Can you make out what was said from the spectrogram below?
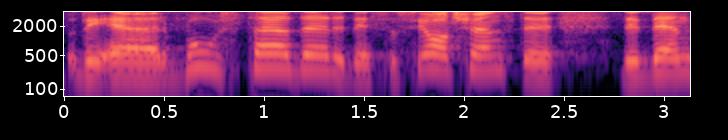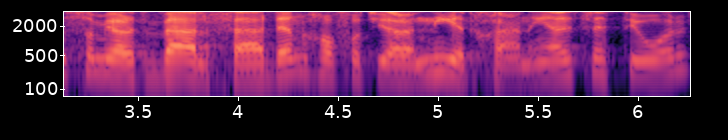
det är bostäder, det är socialtjänst. Det är den som gör att välfärden har fått göra nedskärningar i 30 år.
